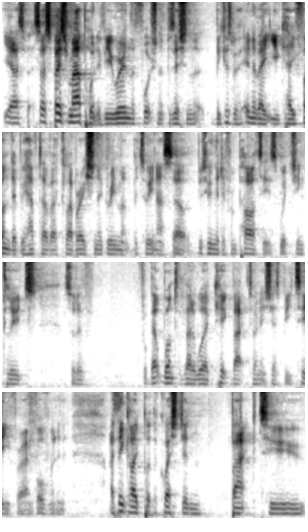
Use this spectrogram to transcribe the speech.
Yeah, so I suppose from our point of view, we're in the fortunate position that because we're Innovate UK funded, we have to have a collaboration agreement between ourselves, between the different parties, which includes sort of, for want of a better word, kickback to NHSBT for our involvement in it. I think I'd put the question back to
